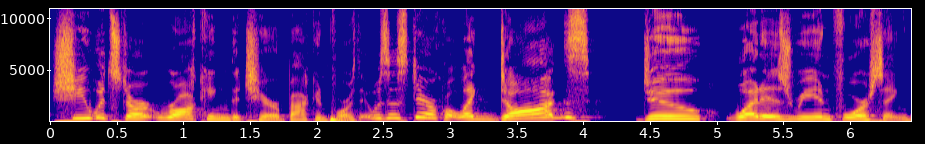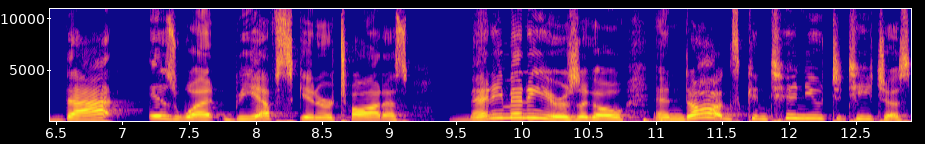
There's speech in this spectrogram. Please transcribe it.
she would start rocking the chair back and forth. It was hysterical. Like dogs do what is reinforcing. That is what B.F. Skinner taught us many, many years ago, and dogs continue to teach us.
